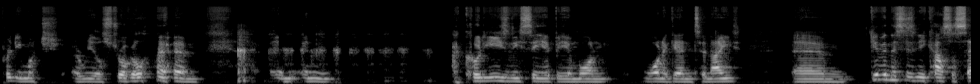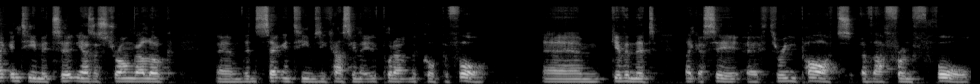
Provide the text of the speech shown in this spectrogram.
pretty much a real struggle, um, and, and, I could easily see it being one one again tonight. Um, given this is Newcastle's second team, it certainly has a stronger look um, than second teams Newcastle United put out in the cup before. Um, given that, like I say, uh, three parts of that front four,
